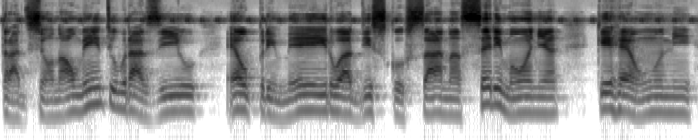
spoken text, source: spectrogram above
Tradicionalmente, o Brasil é o primeiro a discursar na cerimônia que reúne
